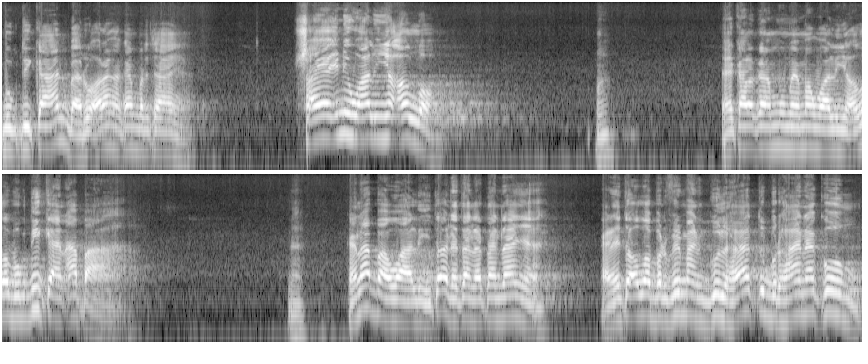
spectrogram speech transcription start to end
Buktikan, baru orang akan percaya. Saya ini walinya Allah. Huh? Nah, kalau kamu memang walinya Allah, buktikan apa? Nah, kenapa wali itu ada tanda-tandanya? Karena itu Allah berfirman, "Qul hatu burhanakum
